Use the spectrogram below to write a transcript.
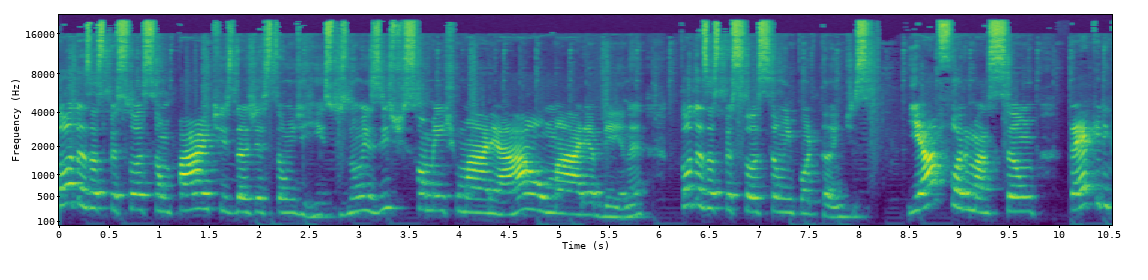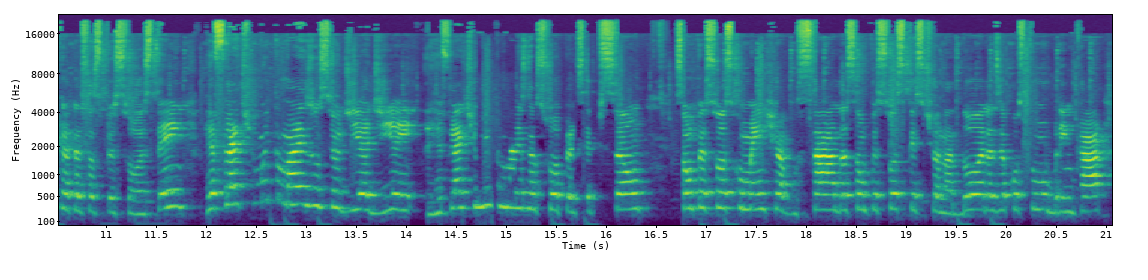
Todas as pessoas são partes da gestão de riscos, não existe somente uma área A ou uma área B, né? Todas as pessoas são importantes. E a formação técnica que essas pessoas têm reflete muito mais no seu dia a dia, reflete muito mais na sua percepção, são pessoas com mente aguçada, são pessoas questionadoras. Eu costumo brincar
